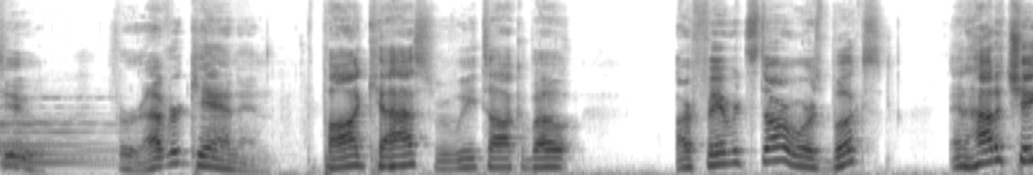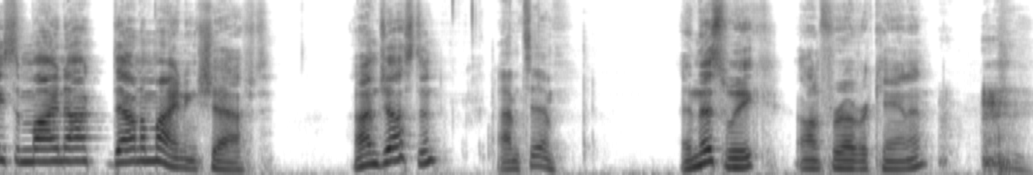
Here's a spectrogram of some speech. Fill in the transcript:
to Forever Canon, the podcast where we talk about our favorite Star Wars books and how to chase a mine down a mining shaft. I'm Justin, I'm Tim. and this week on Forever Canon,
